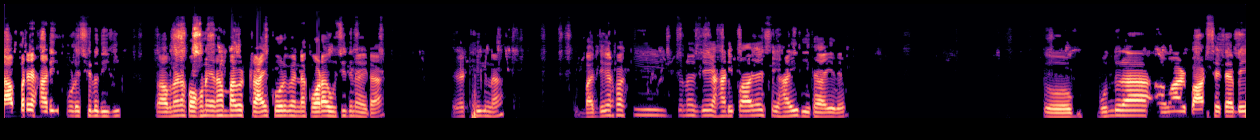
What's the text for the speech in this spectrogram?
লাভবারের হাঁড়ি পড়েছিল দিদি তো আপনারা কখনো এরকমভাবে ট্রাই করবেন না, করা উচিত না এটা। এটা ঠিক না। বাজিকার পাখির জন্য যে হাঁড়ি পাওয়া যায়, সেই হাঁড়ি দিতে হয় এদের। তো বন্ধুরা, আমার বার্ড সেটাবে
